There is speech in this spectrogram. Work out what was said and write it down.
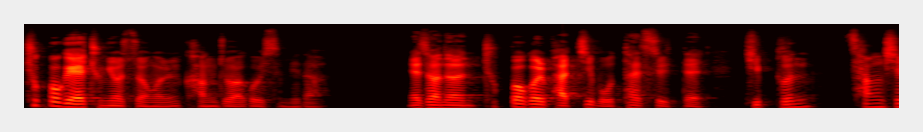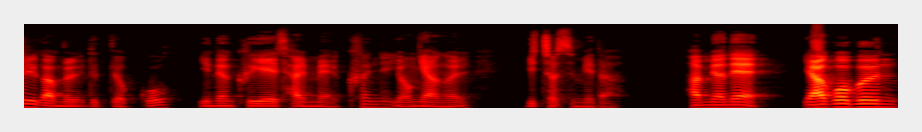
축복의 중요성을 강조하고 있습니다. 에서는 축복을 받지 못했을 때 깊은 상실감을 느꼈고 이는 그의 삶에 큰 영향을 미쳤습니다. 반면에 야곱은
